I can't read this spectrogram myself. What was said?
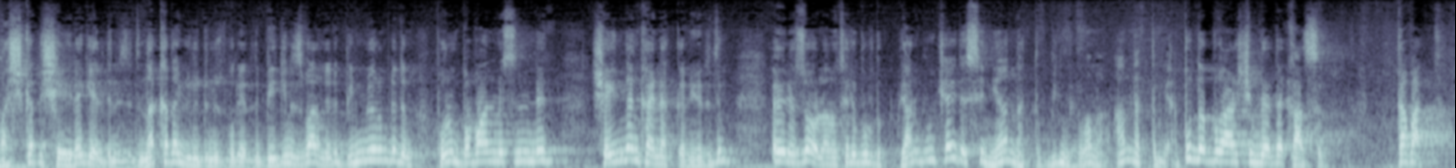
Başka bir şehire geldiniz dedi. Ne kadar yürüdünüz buraya dedi. Bilginiz var mı dedi. Bilmiyorum dedim. Bunun babaannesinin şeyinden kaynaklanıyor dedim. Öyle zorla oteli bulduk. Yani bu hikayeyi de size niye anlattım bilmiyorum ama anlattım yani. Bu da bu arşivlerde kalsın. Kapat.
